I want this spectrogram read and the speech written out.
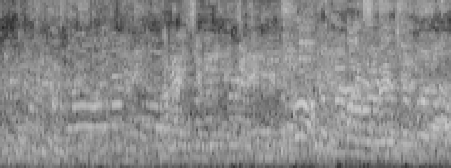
那还行，那还行，那还行。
